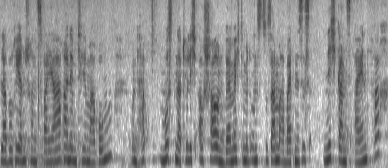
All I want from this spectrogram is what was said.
laborieren schon zwei Jahre an dem Thema rum und hab, mussten natürlich auch schauen, wer möchte mit uns zusammenarbeiten. Es ist nicht ganz einfach,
